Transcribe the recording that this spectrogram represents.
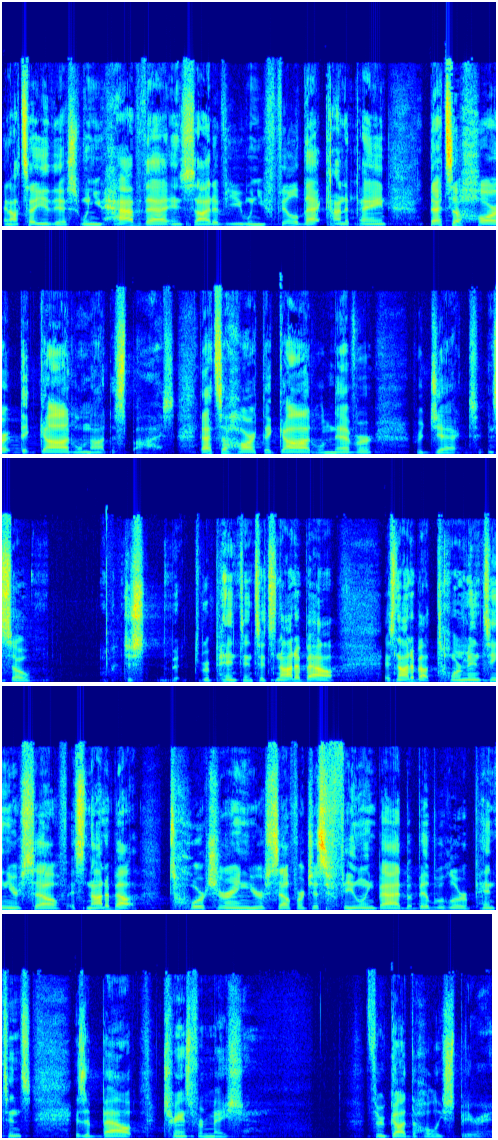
And I'll tell you this when you have that inside of you, when you feel that kind of pain, that's a heart that God will not despise. That's a heart that God will never reject. And so just repentance. It's not about it's not about tormenting yourself. It's not about torturing yourself or just feeling bad, but biblical repentance is about transformation through God the Holy Spirit.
